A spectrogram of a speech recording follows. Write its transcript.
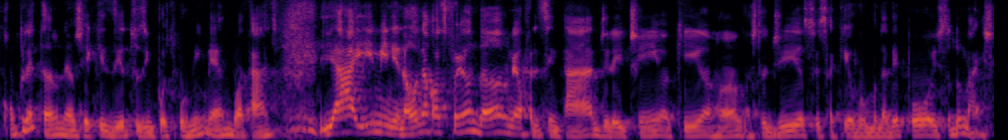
completando, né, os requisitos impostos por mim mesmo, boa tarde. E aí, menina, o negócio foi andando, né? Eu falei assim, tá, direitinho aqui, aham, uhum, gosto disso, isso aqui eu vou mudar depois, tudo mais.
